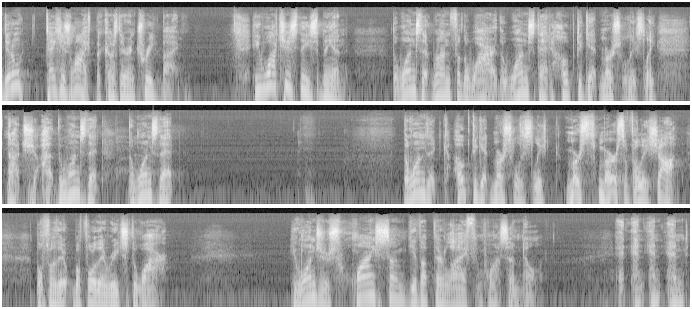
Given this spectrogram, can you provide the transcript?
They don't take his life because they're intrigued by him. He watches these men, the ones that run for the wire, the ones that hope to get mercilessly not shot, uh, the ones that the ones that the ones that hope to get mercilessly merc- mercifully shot before they, before they reach the wire. He wonders why some give up their life and why some don't. And, and, and, and,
